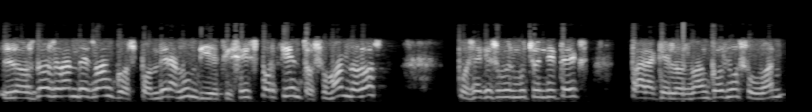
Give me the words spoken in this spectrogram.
los dos grandes bancos ponderan un 16% sumándolos, pues hay que subir mucho Inditex para que los bancos no suban.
